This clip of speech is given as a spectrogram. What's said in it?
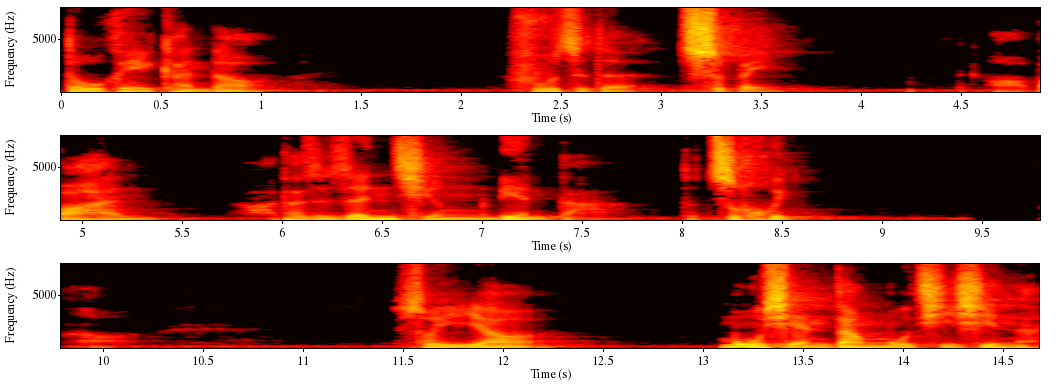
都可以看到夫子的慈悲啊，包含啊他是人情练达的智慧，啊，所以要。目贤当目其心呢，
